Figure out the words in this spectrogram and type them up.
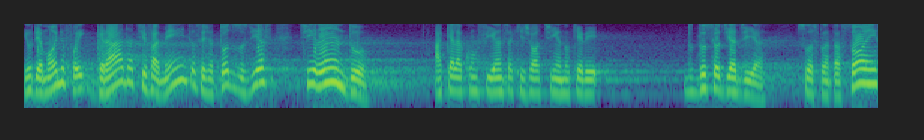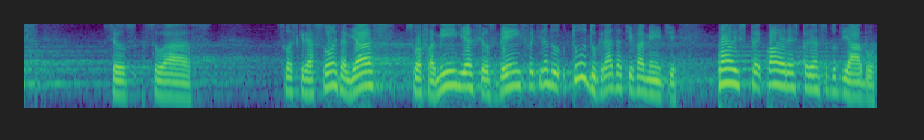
E o demônio foi gradativamente, ou seja, todos os dias, tirando aquela confiança que Jó tinha no querer do, do seu dia a dia, suas plantações, seus, suas, suas criações, aliás, sua família, seus bens, foi tirando tudo gradativamente. Qual, qual era a esperança do diabo?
